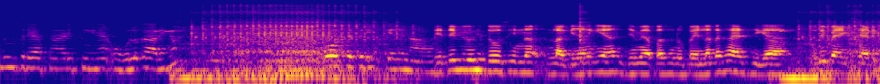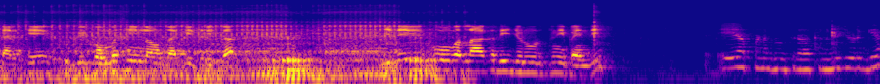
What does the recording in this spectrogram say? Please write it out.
ਦੂਸਰੇ ਆਸਣ ਵਾਲੀ ਸੀਨ ਹੈ ਉਹ ਲਗਾ ਰਹੇ ਹਾਂ। ਉਸੇ ਤਰੀਕੇ ਦੇ ਨਾਲ। ਇਹ ਤੇ ਵੀ ਉਹੀ ਦੋ ਸੀਨਾਂ ਲੱਗ ਜਾਣਗੀਆਂ ਜਿਵੇਂ ਆਪਾਂ ਤੁਹਾਨੂੰ ਪਹਿਲਾਂ ਦਿਖਾਇਆ ਸੀਗਾ ਉਹਦੀ ਬੈਕ ਸਾਈਡ ਕਰਕੇ ਵੀ ਗੁੰਮ ਸੀਨ ਲਾਉਣ ਦਾ ਕੀ ਤਰੀਕਾ? ਜਿਹਦੇ ਓਵਰਲਾਕ ਦੀ ਜ਼ਰੂਰਤ ਨਹੀਂ ਪੈਂਦੀ। ਇਹ ਆਪਣਾ ਦੂਸਰਾ ਆਸਣ ਵੀ ਜੁੜ ਗਿਆ।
